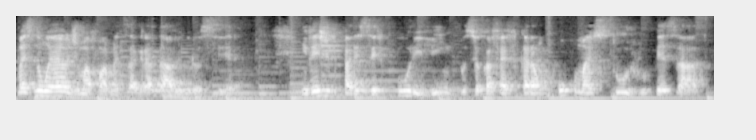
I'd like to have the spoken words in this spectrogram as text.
mas não é de uma forma desagradável e grosseira. Em vez de ele parecer puro e limpo, seu café ficará um pouco mais turvo, pesado.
